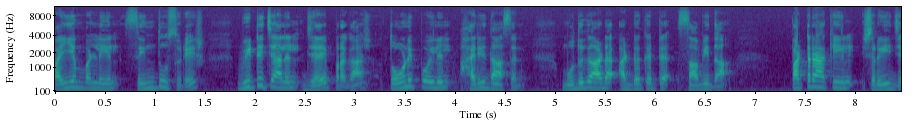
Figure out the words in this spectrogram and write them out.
പയ്യമ്പള്ളിയിൽ സിന്ധു സുരേഷ് വീട്ടിച്ചാലിൽ ജയപ്രകാശ് തോണിപ്പോയിലിൽ ഹരിദാസൻ മുതുകാട് അഡ്വക്കറ്റ് സവിത പട്ടരാക്കിയിൽ ശ്രീജ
